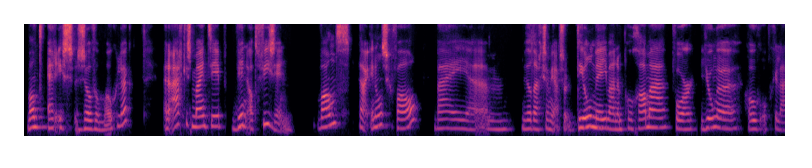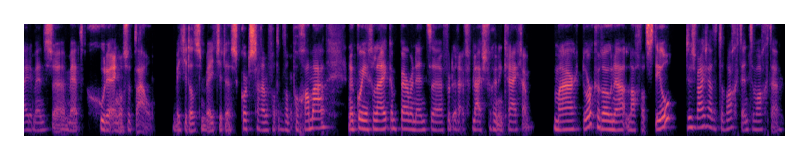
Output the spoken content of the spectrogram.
Want er is zoveel mogelijk. En eigenlijk is mijn tip, win advies in. Want nou, in ons geval, wij ehm wilden eigenlijk ja, een soort deelnemen aan een programma voor jonge, hoogopgeleide mensen met goede Engelse taal. Weet je, dat is een beetje de korte samenvatting van het programma. En dan kon je gelijk een permanente ver- verblijfsvergunning krijgen. Maar door corona lag dat stil. Dus wij zaten te wachten en te wachten.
